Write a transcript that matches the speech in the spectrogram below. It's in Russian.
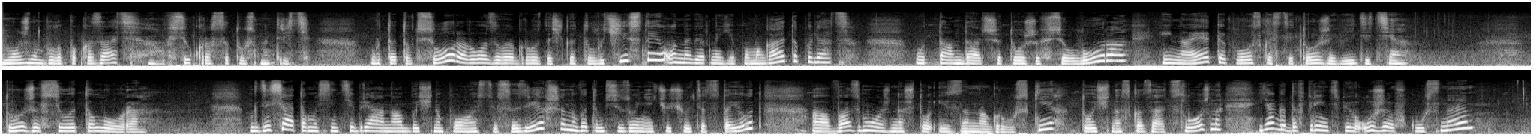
можно было показать всю красоту. Смотрите. Вот это вот все лора, розовая гроздочка, это лучистый. Он, наверное, ей помогает опыляться. Вот там дальше тоже все лора. И на этой плоскости тоже, видите, тоже все это лора. К 10 сентября она обычно полностью созревшая, но в этом сезоне чуть-чуть отстает. А, возможно, что из-за нагрузки, точно сказать сложно. Ягода, в принципе, уже вкусная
